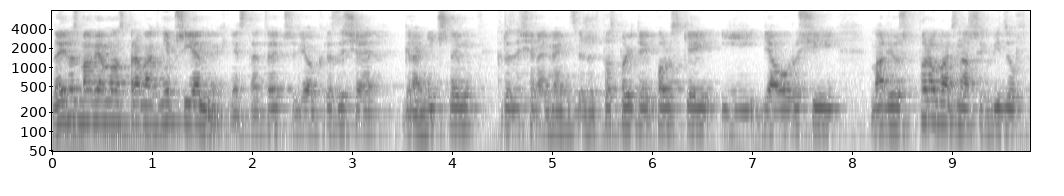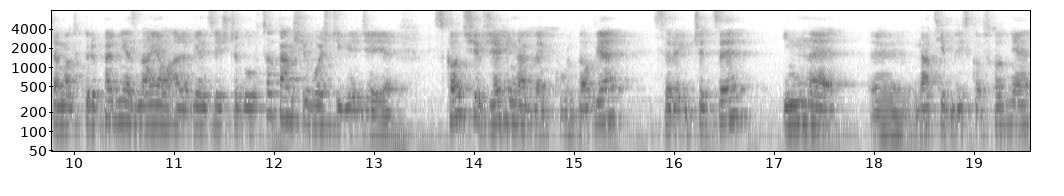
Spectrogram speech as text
No i rozmawiamy o sprawach nieprzyjemnych niestety, czyli o kryzysie granicznym, kryzysie na granicy Rzeczpospolitej Polskiej i Białorusi. Mariusz, wprowadź naszych widzów w temat, który pewnie znają, ale więcej szczegółów, co tam się właściwie dzieje. Skąd się wzięli nagle Kurdowie, Syryjczycy, inne nacje bliskowschodnie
